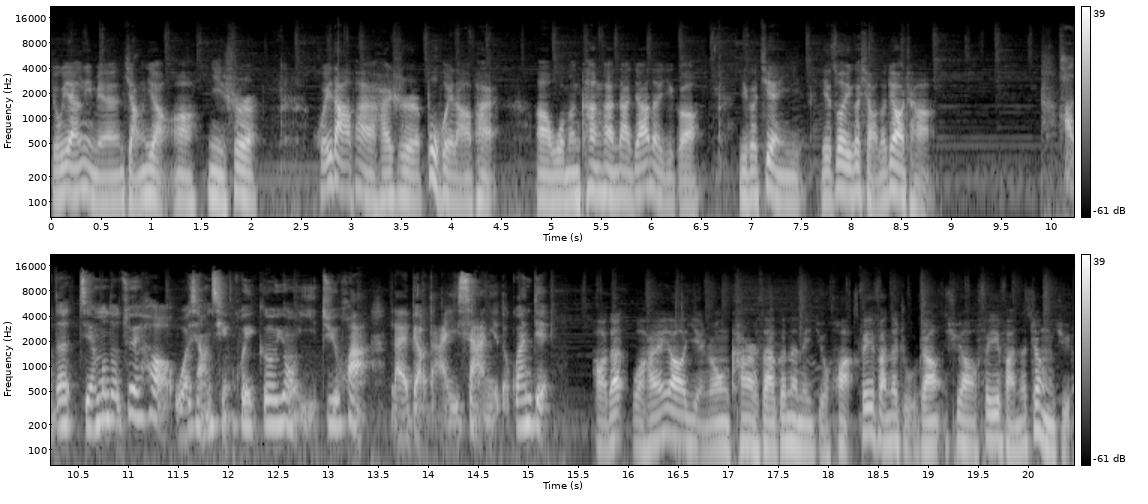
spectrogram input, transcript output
留言里面讲讲啊，你是回答派还是不回答派啊？我们看看大家的一个一个建议，也做一个小的调查。好的，节目的最后，我想请辉哥用一句话来表达一下你的观点。好的，我还要引用卡尔萨根的那句话：“非凡的主张需要非凡的证据。”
